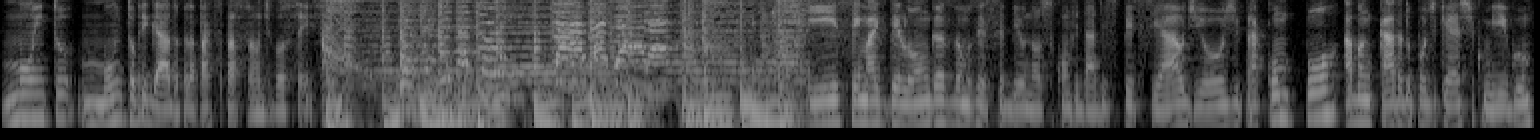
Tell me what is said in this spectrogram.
Muito, muito obrigado pela participação de vocês. E sem mais delongas, vamos receber o nosso convidado especial de hoje para compor a bancada do podcast comigo.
